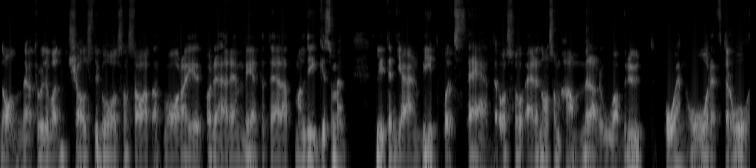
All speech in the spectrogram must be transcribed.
någon, jag tror det var Charles de Gaulle som sa att att vara på det här ämbetet är att man ligger som en liten järnbit på ett städ och så är det någon som hamrar oavbrutet på en år efter år.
